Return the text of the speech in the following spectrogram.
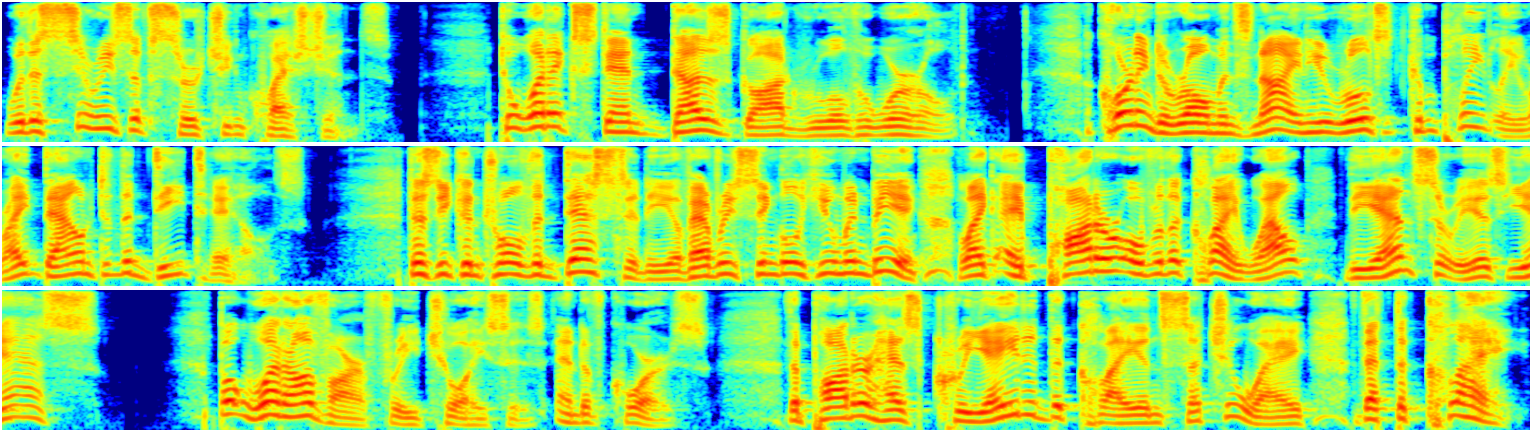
with a series of searching questions. To what extent does God rule the world? According to Romans 9, he rules it completely, right down to the details. Does he control the destiny of every single human being, like a potter over the clay? Well, the answer is yes. But what of our free choices? And of course, the potter has created the clay in such a way that the clay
